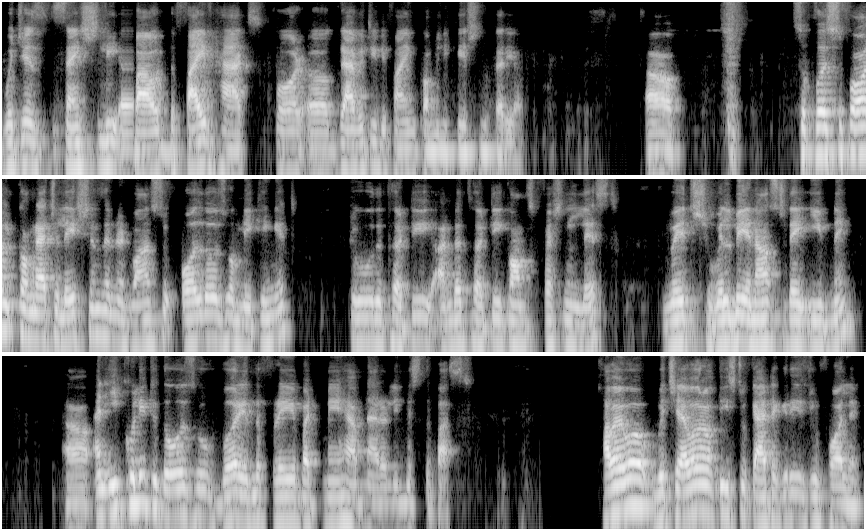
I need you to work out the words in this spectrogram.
which is essentially about the five hacks for a gravity-defying communication career. Uh, so first of all, congratulations in advance to all those who are making it to the 30 under 30 comms professional list, which will be announced today evening. Uh, and equally to those who were in the fray but may have narrowly missed the bus. However, whichever of these two categories you fall in,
